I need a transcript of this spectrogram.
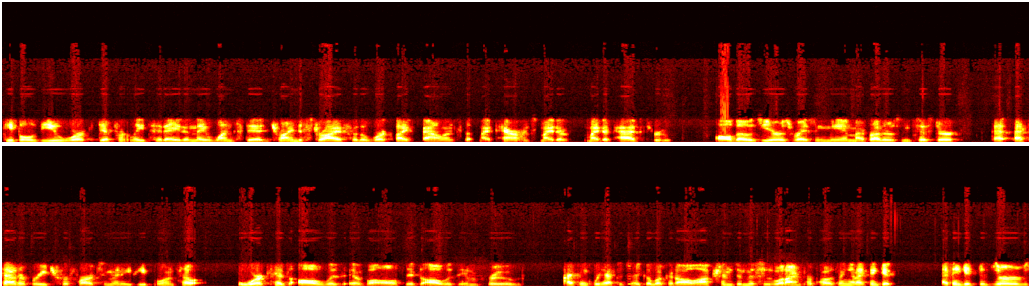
people view work differently today than they once did. Trying to strive for the work life balance that my parents might have might have had through all those years raising me and my brothers and sister, that, that's out of reach for far too many people. And so work has always evolved, it's always improved. I think we have to take a look at all options and this is what I'm proposing and I think it I think it deserves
